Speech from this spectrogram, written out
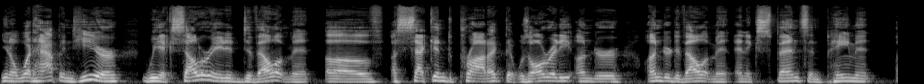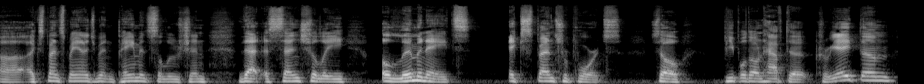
you know, what happened here, we accelerated development of a second product that was already under under development and expense and payment uh, expense management and payment solution that essentially eliminates expense reports. So people don't have to create them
